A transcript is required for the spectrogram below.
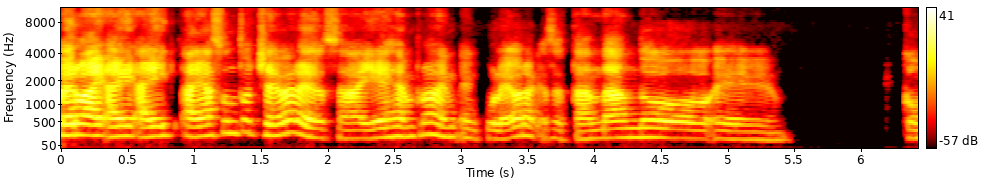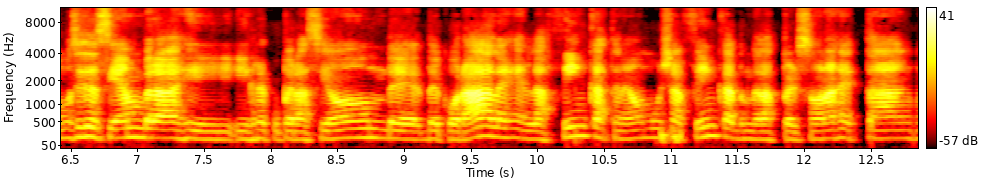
Pero hay, hay, hay, hay asuntos chéveres, o sea, hay ejemplos en, en Culebra que se están dando, eh, como si se siembras y, y recuperación de, de, corales en las fincas. Tenemos muchas fincas donde las personas están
